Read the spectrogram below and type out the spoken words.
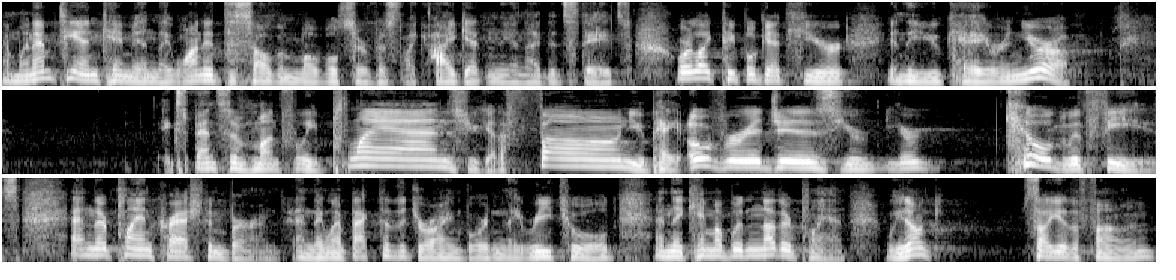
And when MTN came in, they wanted to sell them mobile service like I get in the United States or like people get here in the UK or in Europe. Expensive monthly plans, you get a phone, you pay overages, you're, you're killed with fees. And their plan crashed and burned. And they went back to the drawing board and they retooled and they came up with another plan. We don't sell you the phone.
